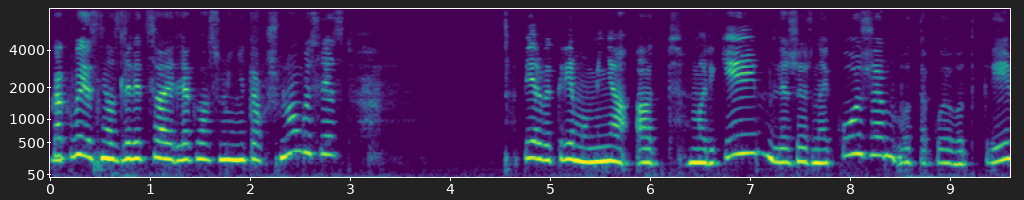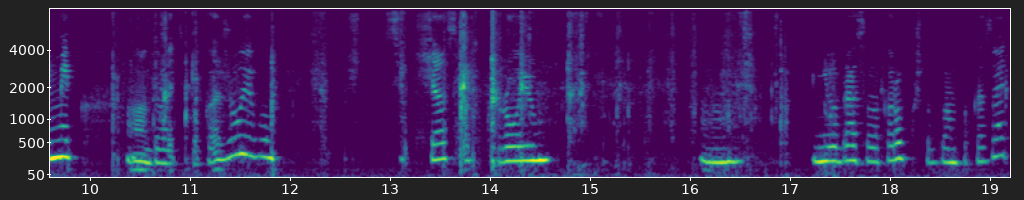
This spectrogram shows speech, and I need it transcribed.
Как выяснилось, для лица и для глаз у меня не так уж много средств. Первый крем у меня от Марикей для жирной кожи. Вот такой вот кремик. А, давайте покажу его. Сейчас открою. Не выбрасывала коробку, чтобы вам показать.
